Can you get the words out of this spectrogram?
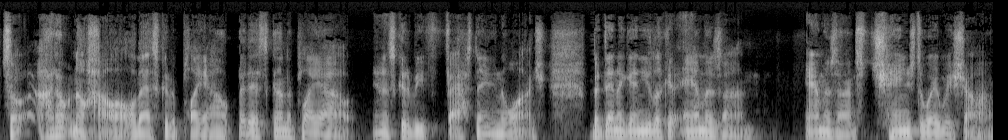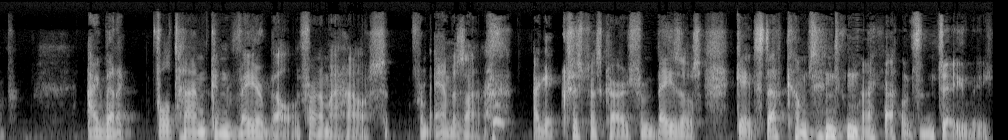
So I don't know how all that's going to play out, but it's going to play out, and it's going to be fascinating to watch. But then again, you look at Amazon. Amazon's changed the way we shop. I've got a full time conveyor belt in front of my house from Amazon. I get Christmas cards from Bezos. Okay, stuff comes into my house daily,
